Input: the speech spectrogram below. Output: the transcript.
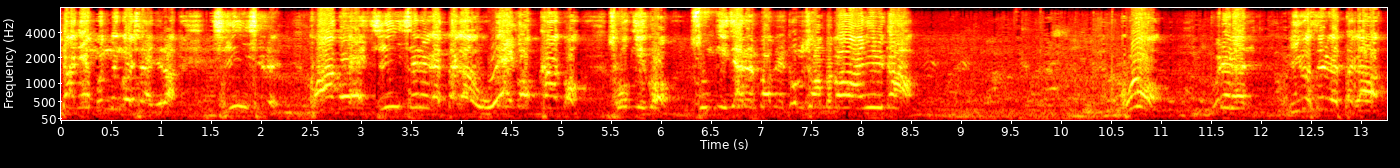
땅에 묻는 것이 아니라 진실을 과거의 진실을 갖다가 왜곡하고 속이고 숨기자는 법의 검소한 법 아닙니까? 고로 우리는 이것을 갖다가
